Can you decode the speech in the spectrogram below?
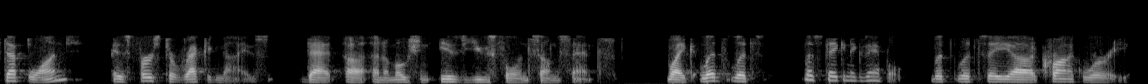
Step one is first to recognize that uh, an emotion is useful in some sense. Like let's let's let's take an example. Let let's say uh, chronic worry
